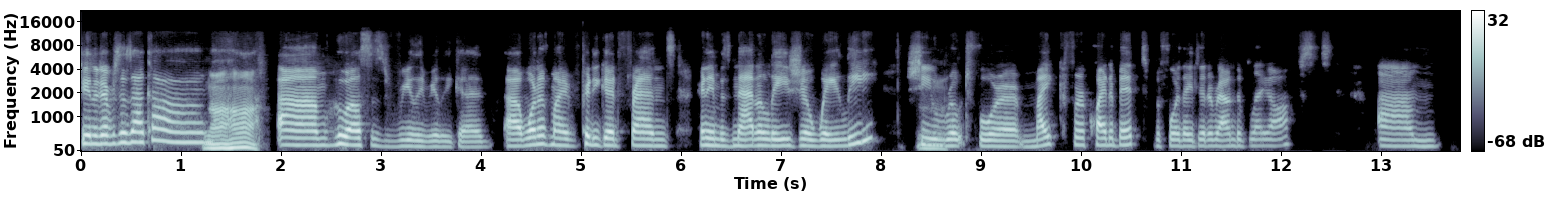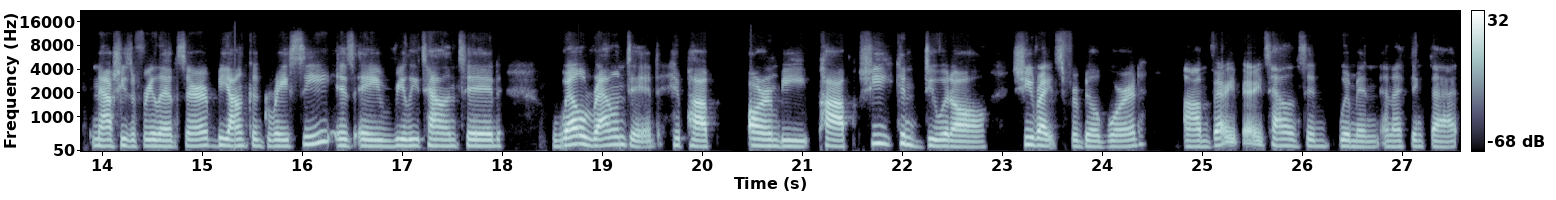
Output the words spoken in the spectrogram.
JanaJefferson.com. Uh-huh. Um, who else is really, really good? Uh, one of my pretty good friends, her name is Natalasia Whaley. She mm. wrote for Mic for quite a bit before they did a round of layoffs. Um, now she's a freelancer. Bianca Gracie is a really talented, well-rounded hip hop, R&B, pop. She can do it all. She writes for Billboard um, very, very talented women. And I think that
